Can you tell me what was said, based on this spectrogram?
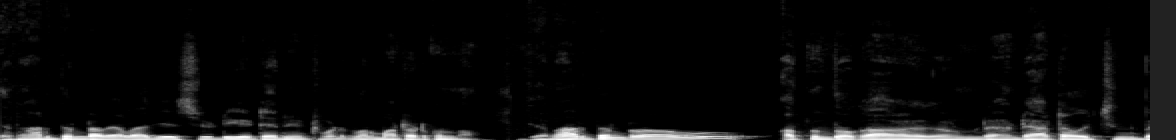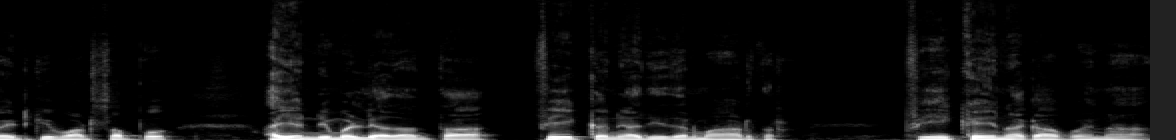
జనార్దన్ రావు ఎలా చేసాడు ఏంటి అనేటువంటి మనం మాట్లాడుకుందాం. జనార్దన్ రావు అతనితో ఒక డేటా వచ్చింది బయటికి వాట్సాప్ అవన్నీ మళ్ళీ అదంతా ఫేక్ అని అది ఇది అని మాట్లాడతారు. ఫేక్ అయినా కాకపోయినా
